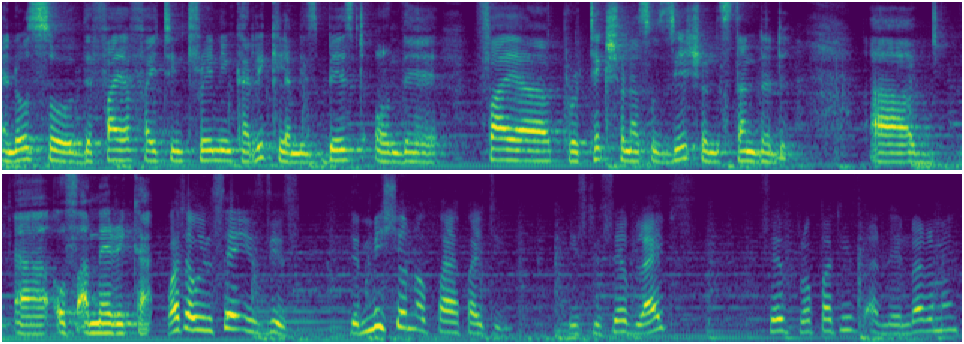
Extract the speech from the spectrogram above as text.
And also, the firefighting training curriculum is based on the Fire Protection Association standard uh, uh, of America. What I will say is this the mission of firefighting is to save lives, save properties and the environment,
